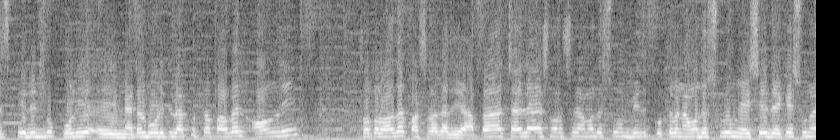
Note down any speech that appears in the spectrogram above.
HP elite book folio এই মেটাল বডিতে ল্যাপটপটা পাবেন অনলি সতেরো হাজার পাঁচশো টাকা দিয়ে। আপনারা চাইলে সরাসরি আমাদের শোরুম ভিজিট করতে পারেন। আমাদের শোরুম এসে দেখে শুনে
